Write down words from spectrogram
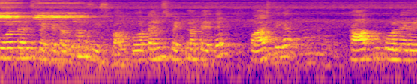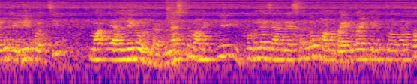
ఫోర్ టైమ్స్ పెట్టేటప్పుడు మనం చూసుకోవాలి. ఫోర్ టైమ్స్ పెట్టినట్టయితే ఫాస్ట్గా కాపు కోల్డ్ అనేది రిలీఫ్ వచ్చి మా హెల్దీగా ఉంటుంది. నెక్స్ట్ మనకి ఇప్పుడున్న జనరేషన్లో మనం బయట బయట తిరుగుతున్నాం కనుక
